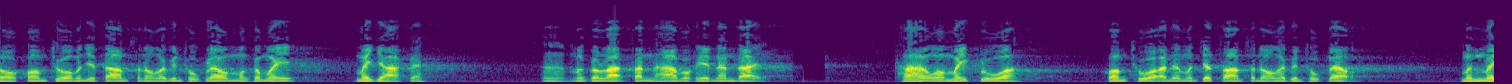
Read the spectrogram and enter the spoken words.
ต่อความชั่วมันจะตามสนองให้เป็นทุกข์แล้ว มันก็ไม่ไม่อยากนะ มันก็ละตัณหาประเภทนั้นได้ ถ้าว่าไม่กลัวความชั่วอันนั้นมันจะตามสนองให้เป็นทุกข์แล้ว มันไม่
